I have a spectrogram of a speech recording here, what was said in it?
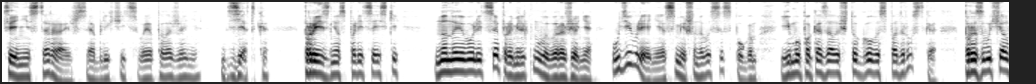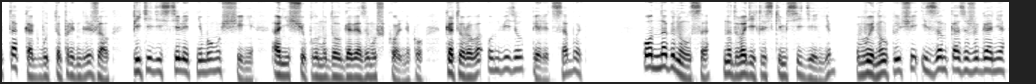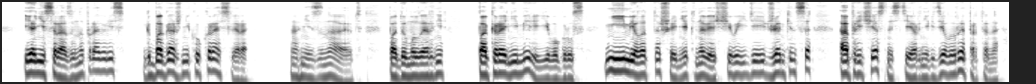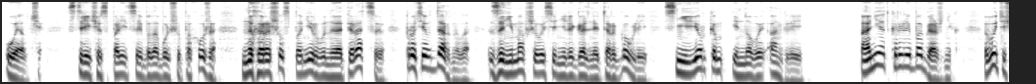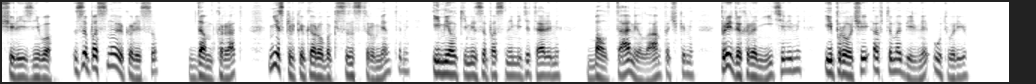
«Ты не стараешься облегчить свое положение, детка», — произнес полицейский но на его лице промелькнуло выражение удивления, смешанного с испугом. Ему показалось, что голос подростка прозвучал так, как будто принадлежал пятидесятилетнему мужчине, а не щуплому долговязому школьнику, которого он видел перед собой. Он нагнулся над водительским сиденьем, вынул ключи из замка зажигания, и они сразу направились к багажнику Крайслера. «Они знают», — подумал Эрни. По крайней мере, его груз не имел отношения к навязчивой идее Дженкинса о причастности Эрни к делу Репертона Уэлча. Встреча с полицией была больше похожа на хорошо спланированную операцию против Дарнелла, занимавшегося нелегальной торговлей с Нью-Йорком и Новой Англией. Они открыли багажник, вытащили из него запасное колесо, домкрат, несколько коробок с инструментами и мелкими запасными деталями, болтами, лампочками, предохранителями и прочей автомобильной утварью.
